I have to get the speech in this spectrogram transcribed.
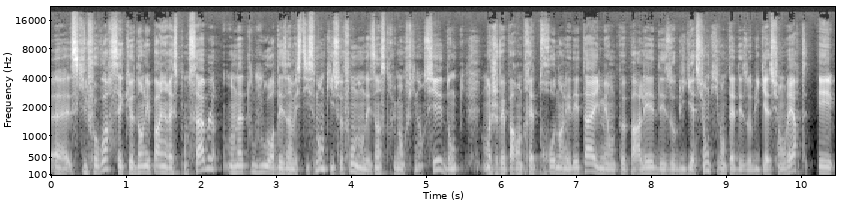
Euh, ce qu'il faut voir, c'est que dans l'épargne responsable, on a toujours des investissements qui se font dans des instruments financiers. Donc, moi, je ne vais pas rentrer trop dans les détails, mais on peut parler des obligations qui vont être des obligations vertes. Et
